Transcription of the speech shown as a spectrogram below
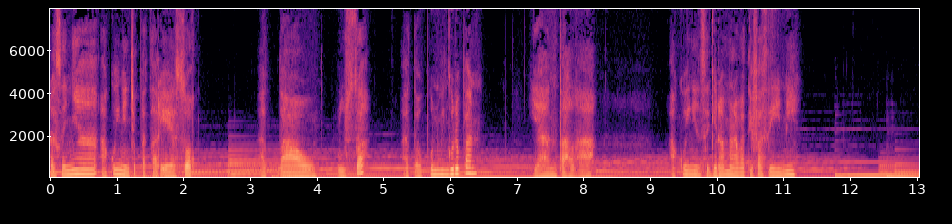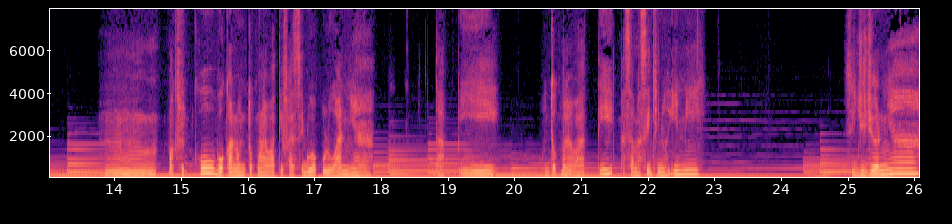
Rasanya aku ingin cepat hari esok, atau lusa, ataupun minggu depan. Ya entahlah, aku ingin segera melewati fase ini. Hmm, maksudku bukan untuk melewati fase 20-annya tapi untuk melewati masa-masa jenuh ini. Sejujurnya,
